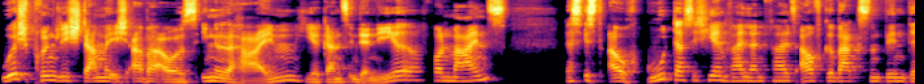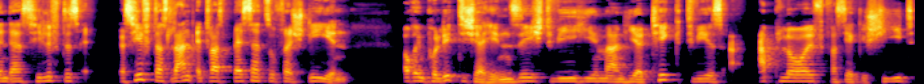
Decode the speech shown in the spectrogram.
Ursprünglich stamme ich aber aus Ingelheim, hier ganz in der Nähe von Mainz. Das ist auch gut, dass ich hier in Rheinland-Pfalz aufgewachsen bin, denn das hilft es, das hilft das Land etwas besser zu verstehen. Auch in politischer Hinsicht, wie man hier tickt, wie es abläuft, was hier geschieht.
